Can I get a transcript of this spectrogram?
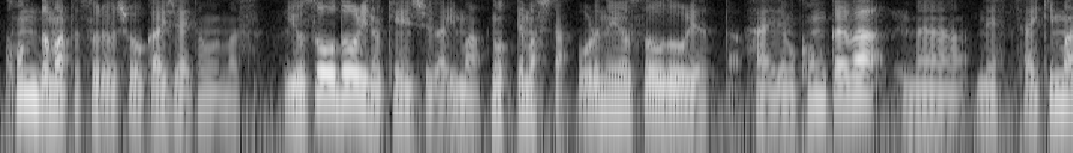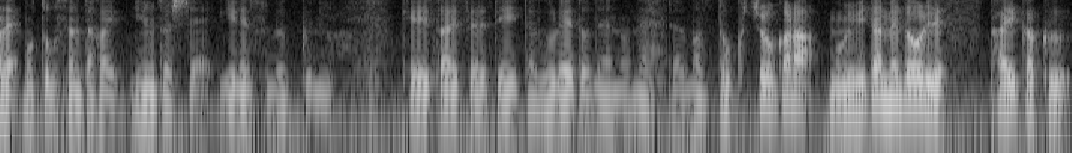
今度またそれを紹介したいと思います。予想通りの犬種が今載ってました。俺の予想通りだった。はい。でも今回は、まあね、最近まで最も背の高い犬としてギネスブックに掲載されていたグレートデンのね、じゃまず特徴から、もう見た目通りです。体格、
